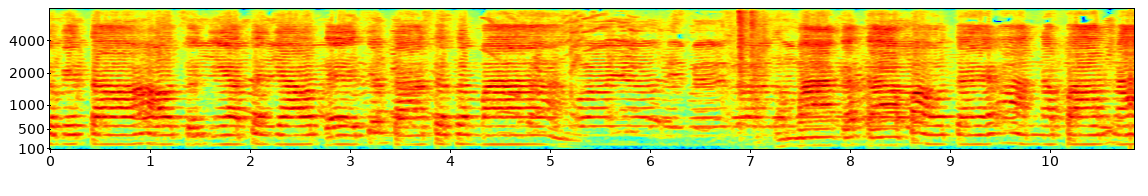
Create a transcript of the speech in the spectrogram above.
សុគិតាអតញាតយោតេចតាតសមា សមាកតាបោតេអនបាណា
